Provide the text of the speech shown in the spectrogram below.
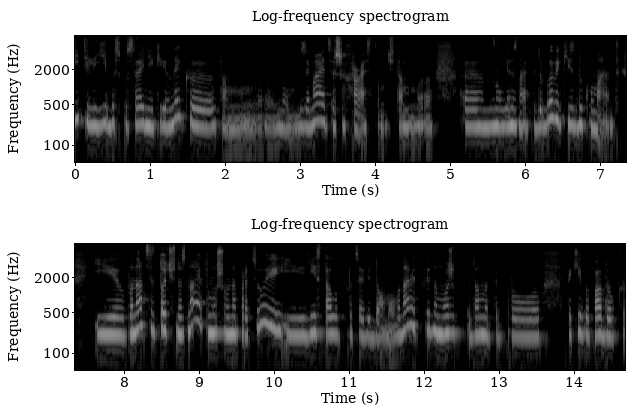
відділі її безпосередній керівник е, там ну займається шахрайством, чи там ну я не знаю, підробив якийсь документ, і вона це точно знає, тому що вона працює і їй стало про це відомо. Вона відповідно може повідомити про такий випадок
